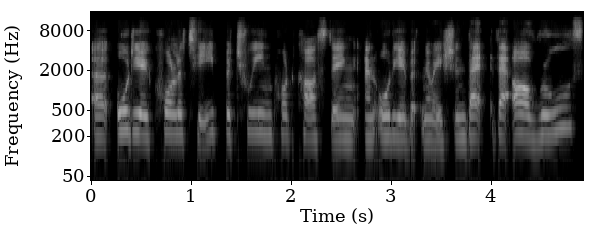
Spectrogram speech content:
uh, audio quality between podcasting and audiobook narration there, there are rules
